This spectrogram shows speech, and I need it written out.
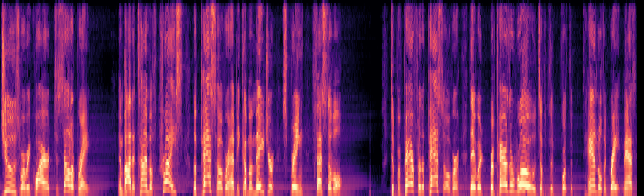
Jews were required to celebrate. And by the time of Christ, the Passover had become a major spring festival. To prepare for the Passover, they would repair the roads of the, to handle the great mass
